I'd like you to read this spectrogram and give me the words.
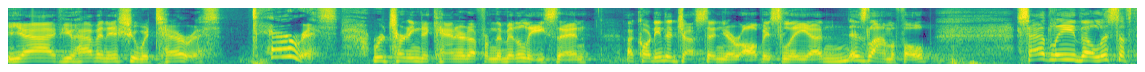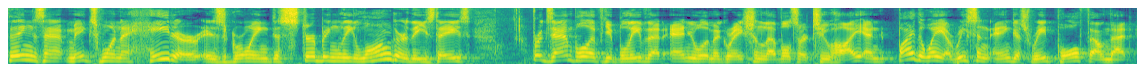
yeah, if you have an issue with terrorists, terrorists returning to Canada from the Middle East, then, according to Justin, you're obviously an Islamophobe. Sadly, the list of things that makes one a hater is growing disturbingly longer these days. For example, if you believe that annual immigration levels are too high, and by the way, a recent Angus Reid poll found that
